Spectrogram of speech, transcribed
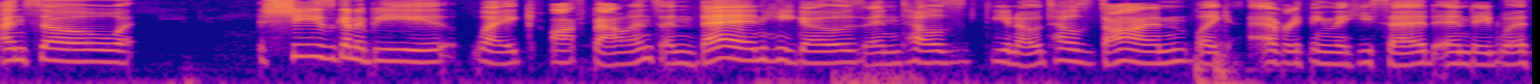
And so she's gonna be like off balance and then he goes and tells you know tells don like everything that he said ending with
